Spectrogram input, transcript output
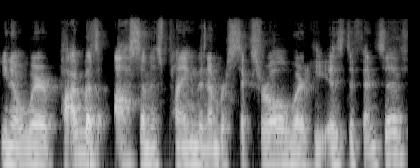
You know, where Pogba's awesome is playing the number six role where he is defensive,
